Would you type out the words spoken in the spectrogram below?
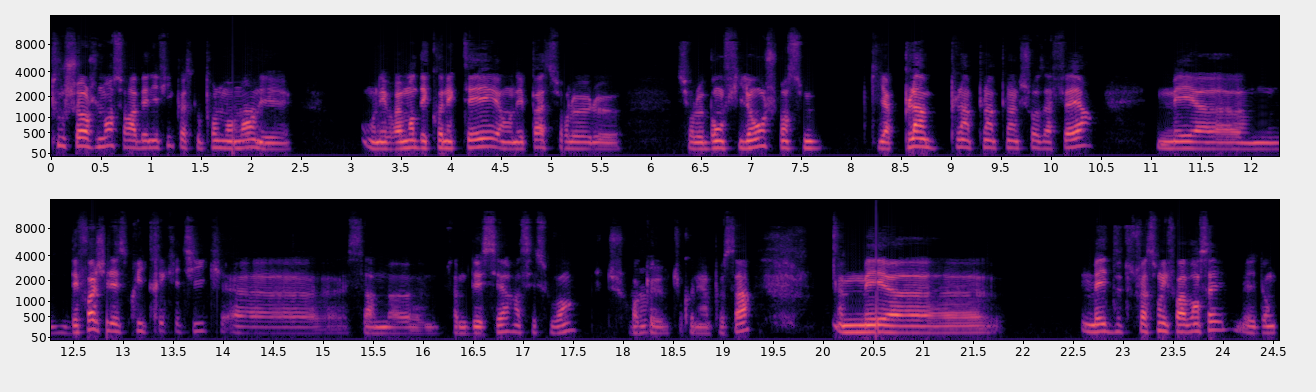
tout changement sera bénéfique parce que pour le moment, on est, on est vraiment déconnecté, on n'est pas sur le, sur le bon filon. Je pense qu'il y a plein, plein, plein, plein de choses à faire. Mais euh, des fois, j'ai l'esprit très critique. Euh, ça, me, ça me dessert assez souvent. Je crois mmh. que tu connais un peu ça. Mais, euh, mais de toute façon, il faut avancer. Et donc,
